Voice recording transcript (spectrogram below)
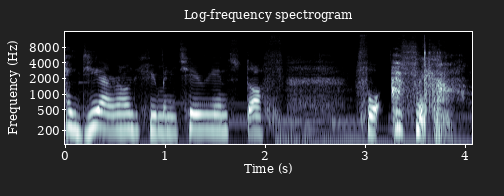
idea around humanitarian stuff for africa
